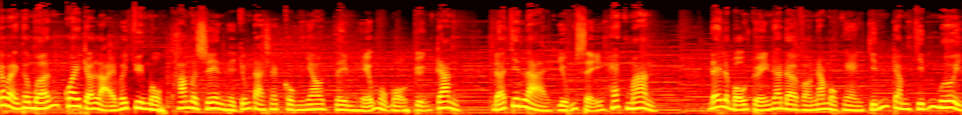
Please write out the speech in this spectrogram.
Các bạn thân mến, quay trở lại với chuyên mục Time Machine thì chúng ta sẽ cùng nhau tìm hiểu một bộ truyện tranh, đó chính là Dũng sĩ Hackman. Đây là bộ truyện ra đời vào năm 1990.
